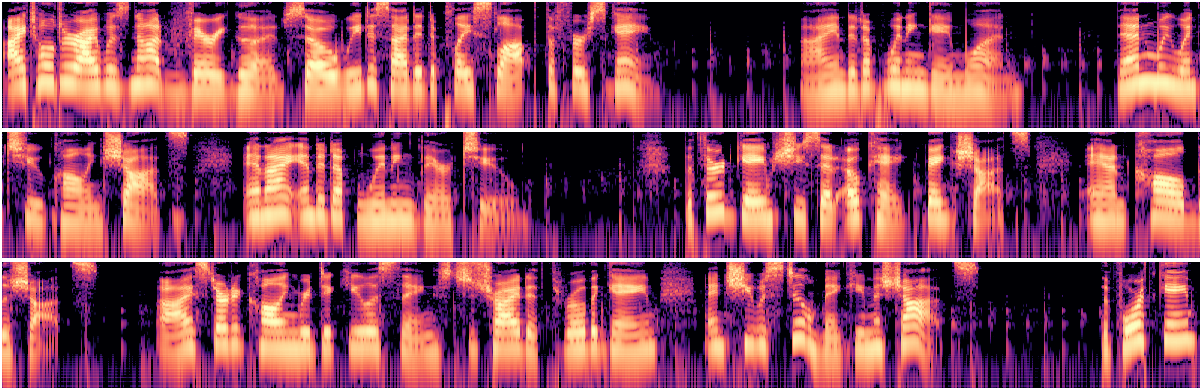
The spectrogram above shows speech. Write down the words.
I told her I was not very good, so we decided to play slop the first game. I ended up winning game one. Then we went to calling shots, and I ended up winning there too. The third game, she said, okay, bank shots, and called the shots. I started calling ridiculous things to try to throw the game, and she was still making the shots. The fourth game,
